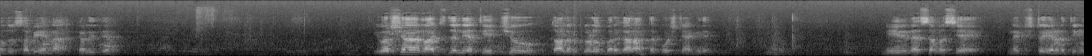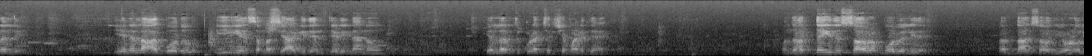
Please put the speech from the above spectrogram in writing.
ಒಂದು ಸಭೆಯನ್ನ ಕರೆದಿದ್ದೇವೆ ಈ ವರ್ಷ ರಾಜ್ಯದಲ್ಲಿ ಅತಿ ಹೆಚ್ಚು ತಾಲೂಕುಗಳು ಬರಗಾಲ ಅಂತ ಘೋಷಣೆ ಆಗಿದೆ. ನೀರಿನ ಸಮಸ್ಯೆ ನೆಕ್ಸ್ಟ್ ಎರಡು ತಿಂಗಳಲ್ಲಿ ಏನೆಲ್ಲ ಆಗ್ಬೋದು, ಈಗೇನು ಸಮಸ್ಯೆ ಆಗಿದೆ ಅಂತೇಳಿ ನಾನು ಎಲ್ಲರ ಕೂಡ ಚರ್ಚೆ ಮಾಡಿದ್ದೇನೆ. ಒಂದು ಹದಿನೈದು ಸಾವಿರ ಬೋರ್ವೆಲ್ ಇದೆ ಹದಿನಾಲ್ಕು ಸಾವಿರದ ಏಳ್ನೂರ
